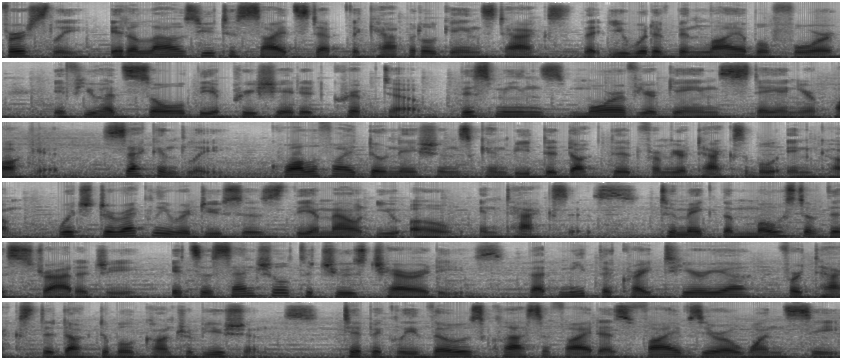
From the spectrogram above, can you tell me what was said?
Firstly, it allows you to sidestep the capital gains tax that you would have been liable for if you had sold the appreciated crypto. This means more of your gains stay in your pocket. Secondly, qualified donations can be deducted from your taxable income, which directly reduces the amount you owe in taxes. To make the most of this strategy, it's essential to choose charities that meet the criteria for tax-deductible contributions, typically those classified as 501c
